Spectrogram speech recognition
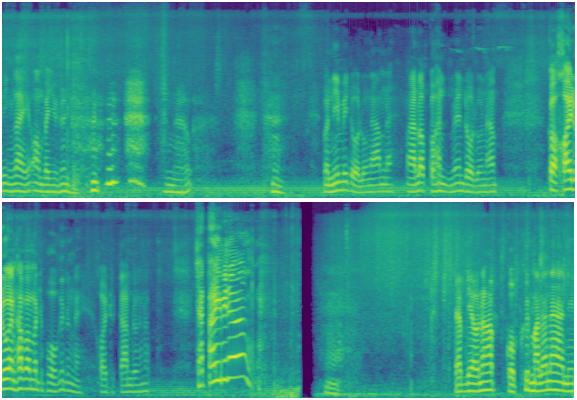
วิ่งไล่อ้อมไปอยู่นั่นนะครับวันนี้ไม่โดดลงน้ำนะ มารอบก่อนไม่โดดลงน้ำก็คอยดูกันครับว่ามันจะโผล่ขึ้นตรงไหน คอยติดตามดูกันครับ จัดไปพี่น้องแป๊บเดียวนะครับ กบขึ้นมาแล้วนะนี่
